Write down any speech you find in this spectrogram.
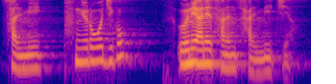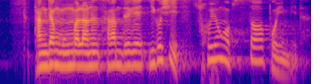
삶이 풍요로워지고 은혜 안에 사는 삶이지요. 당장 목말라는 사람들에게 이것이 소용없어 보입니다.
